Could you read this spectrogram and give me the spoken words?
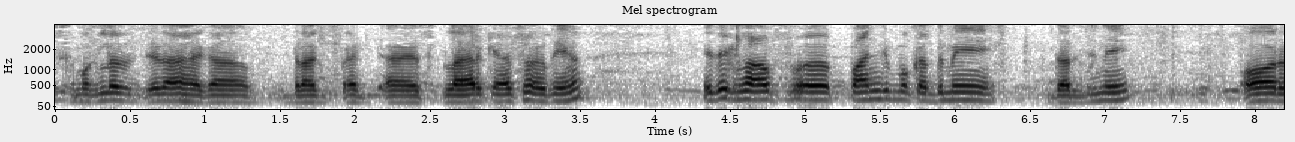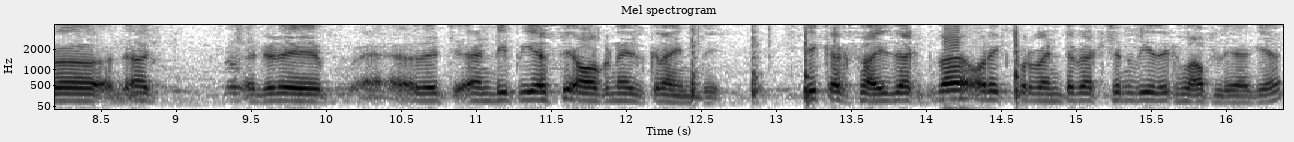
ਸਮਗਲਰ ਜਿਹੜਾ ਹੈਗਾ ਡਰੱਗ ਸਪਲਾਇਰ ਕਹਿ ਸਕਦੇ ਹਾਂ। ਇਹਦੇ ਖਿਲਾਫ ਪੰਜ ਮੁਕੱਦਮੇ ਦਰਜ ਨੇ ਔਰ ਜਿਹੜੇ ਇਹਦੇ ਚ ਐਨਡੀਪੀਐਸ ਤੇ ਆਰਗੇਨਾਈਜ਼ ਕ੍ਰਾਈਮ ਦੇ। ਇੱਕ ਐਕਸਾਈਜ਼ ਐਕਟ ਦਾ ਔਰ ਇੱਕ ਪ੍ਰੀਵੈਂਟਿਵ ਐਕਸ਼ਨ ਵੀ ਇਹਦੇ ਖਿਲਾਫ ਲਿਆ ਗਿਆ।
